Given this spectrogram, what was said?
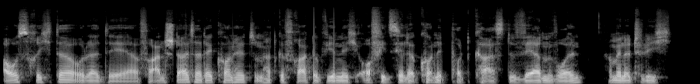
Ausrichter oder der Veranstalter der Conhit und hat gefragt, ob wir nicht offizieller Conhit Podcast werden wollen haben wir natürlich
